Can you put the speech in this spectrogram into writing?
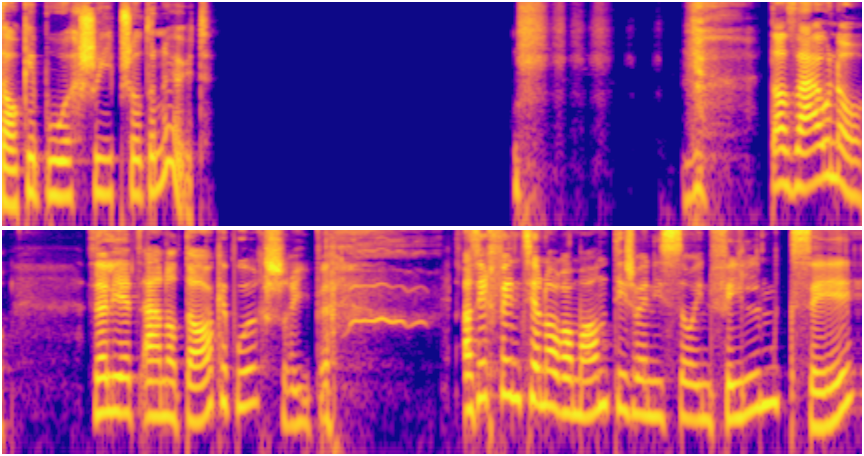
Tagebuch schreibst oder nicht. Das auch noch. Soll ich jetzt auch noch Tagebuch schreiben? Also ich finde es ja noch romantisch, wenn ich es so in Film sehe.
